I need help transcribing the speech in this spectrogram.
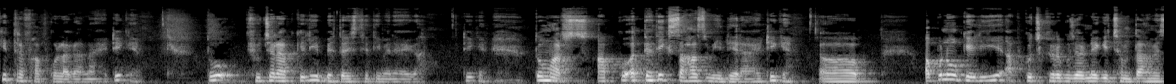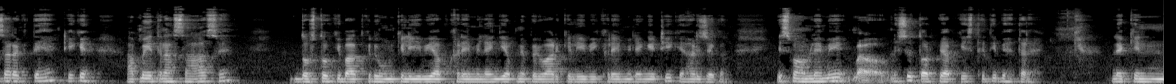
की तरफ़ आपको लगाना है, ठीक है? तो फ्यूचर आपके लिए बेहतर स्थिति में रहेगा, ठीक है? तो मार्स आपको अत्यधिक साहस भी दे रहा है, ठीक है? अपनों के लिए आप कुछ कर गुजरने की क्षमता हमेशा रखते हैं, ठीक है? आप में इतना साहस है। दोस्तों की बात करें, उनके लिए भी आप खड़े मिलेंगे, अपने परिवार के लिए भी खड़े मिलेंगे, ठीक है, हर जगह। इस मामले में निश्चित तौर पे आपकी स्थिति बेहतर है। लेकिन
